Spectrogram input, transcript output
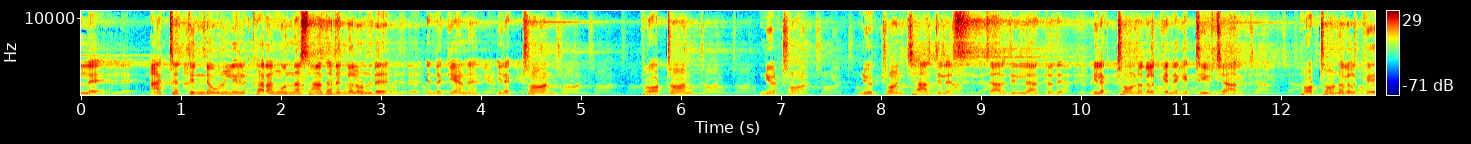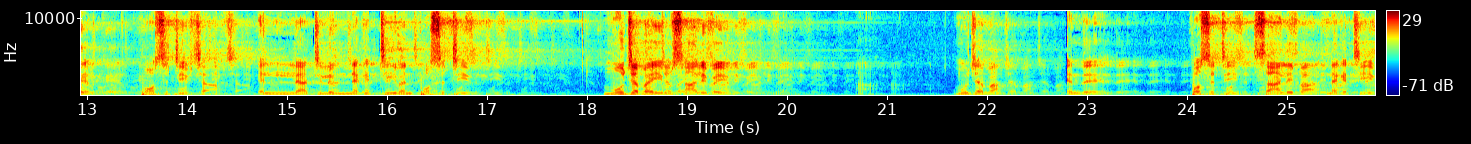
അല്ലെ? ആറ്റത്തിന്റെ ഉള്ളിൽ കറങ്ങുന്ന സാധനങ്ങളുണ്ട്. എന്തൊക്കെയാണ്? Electron proton neutron. Neutron chargeless charge ഇല്ലാത്തത് ഇലക്ട്രോണുകൾക്ക് നെഗറ്റീവ് ചാർജ്. പ്രോട്ടോണുകൾക്ക് പോസിറ്റീവ് ചാർജ്. എല്ലാറ്റിലും നെഗറ്റീവ് ആൻഡ് പോസിറ്റീവ്. മൂജബയും സാലിബയും. മൂജബ എന്ത്? പോസിറ്റീവ് സാലിബ നെഗറ്റീവ്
